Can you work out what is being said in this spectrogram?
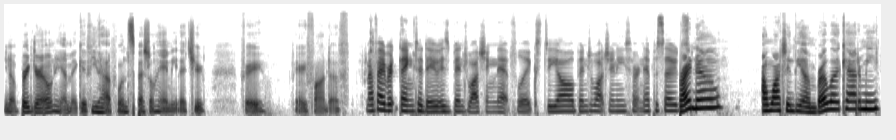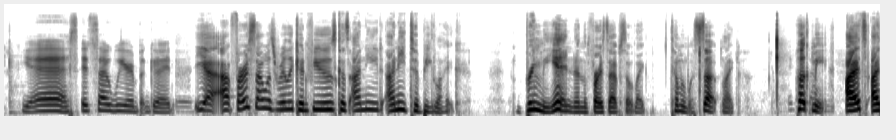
you know, bring your own hammock if you have one special hammy that you're very, very fond of. My favorite thing to do is binge watching Netflix. Do y'all binge watch any certain episodes? Right now, I'm watching The Umbrella Academy. Yes, it's so weird but good. Yeah, at first I was really confused because I need I need to be like, bring me in in the first episode. Like, tell me what's up. Like, hook me. I I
